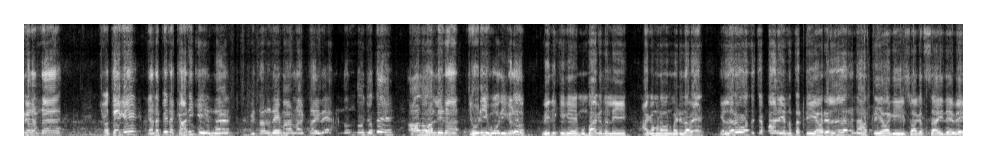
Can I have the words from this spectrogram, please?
ಹಣ್ಣುಗಳನ್ನ ಜೊತೆಗೆ ನೆನಪಿನ ಕಾಣಿಕೆಯನ್ನ ವಿತರಣೆ ಮಾಡಲಾಗ್ತಾ ಇದೆ. ಹನ್ನೊಂದು ಜೊತೆ ಹಾಲು ಹಲ್ಲಿನ ಜೋಡಿ ಹೋರಿಗಳು ವೇದಿಕೆಗೆ ಮುಂಭಾಗದಲ್ಲಿ ಆಗಮನವನ್ನು ಮಾಡಿದಾವೆ ಎಲ್ಲರೂ ಒಂದು ಚಪ್ಪಾಳೆಯನ್ನು ತಟ್ಟಿ ಅವರೆಲ್ಲರನ್ನ ಆತ್ಮೀಯವಾಗಿ ಸ್ವಾಗತಿಸ್ತಾ ಇದ್ದೇವೆ.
